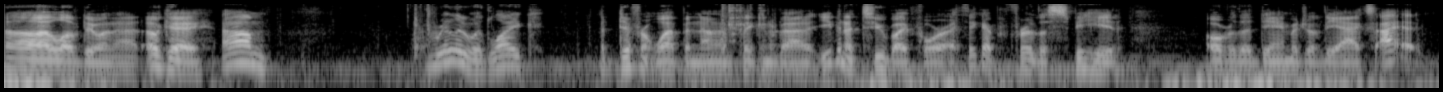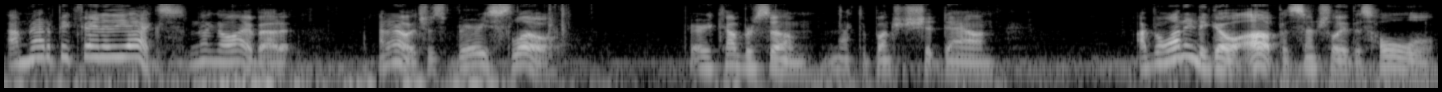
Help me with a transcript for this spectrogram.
I love doing that. Okay, um, really would like a different weapon now that I'm thinking about it. Even a 2x4, I think I prefer the speed over the damage of the axe. I, I'm not a big fan of the axe. I'm not gonna lie about it. I don't know, it's just very slow. Very cumbersome. Knocked a bunch of shit down. I've been wanting to go up, essentially, this whole,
